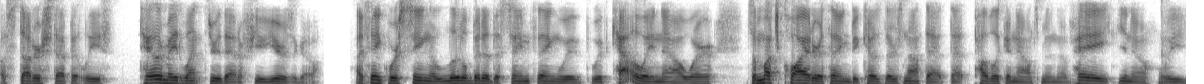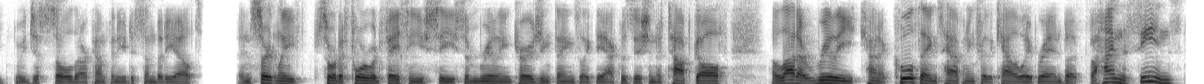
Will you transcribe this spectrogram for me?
a stutter step at least, TaylorMade went through that a few years ago. I think we're seeing a little bit of the same thing with with Callaway now, where it's a much quieter thing because there's not that that public announcement of hey, you know, we we just sold our company to somebody else. And certainly, sort of forward facing, you see some really encouraging things like the acquisition of Top Golf, a lot of really kind of cool things happening for the Callaway brand. But behind the scenes,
